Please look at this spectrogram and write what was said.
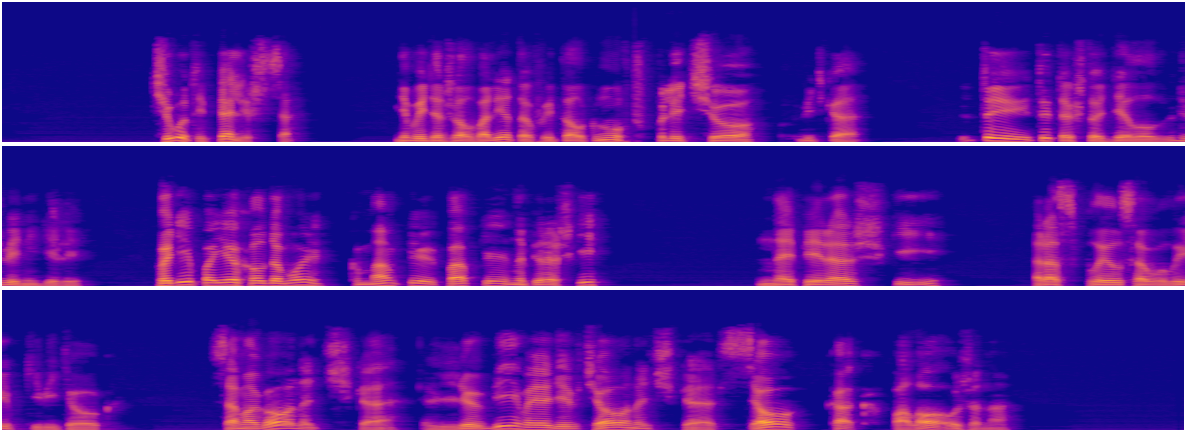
«Чего ты пялишься?» — не выдержал Валетов и толкнул в плечо Витька. «Ты, ты-то что делал две недели? Поди поехал домой к мамке, к папке на пирожки?» «На пирожки!» — расплылся в улыбке Витек. Самогоночка, любимая девчоночка, все как положено.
